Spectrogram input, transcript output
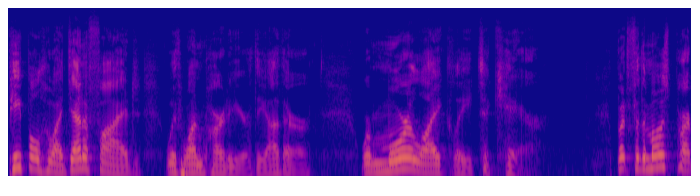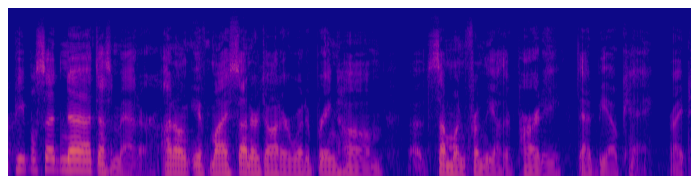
People who identified with one party or the other were more likely to care. But for the most part, people said, "Nah, it doesn't matter. I don't. If my son or daughter were to bring home uh, someone from the other party, that'd be okay." Right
